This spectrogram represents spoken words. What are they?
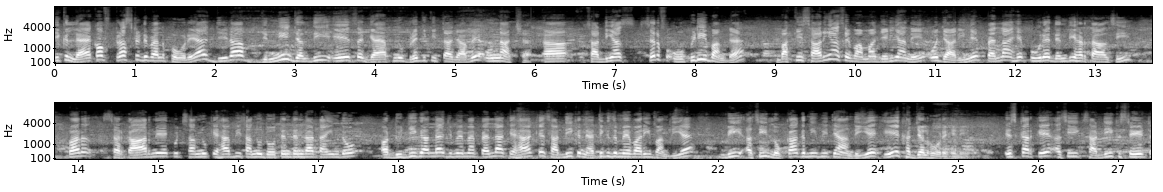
ਇੱਕ ਲੈਕ ਆਫ ਟਰਸਟ ਡਿਵੈਲਪ ਹੋ ਰਿਹਾ ਜਿਹੜਾ ਜਿੰਨੀ ਜਲਦੀ ਇਸ ਗੈਪ ਨੂੰ ਬ੍ਰਿਜ ਕੀਤਾ ਜਾਵੇ ਉਨਾ ਅੱਛਾ ਹੈ। ਅ, ਸਾਡੀਆਂ ਸਿਰਫ ਓਪੀਡੀ ਬੰਦ ਹੈ ਬਾਕੀ ਸਾਰੀਆਂ ਸੇਵਾਵਾਂ ਜਿਹੜੀਆਂ ਨੇ ਉਹ ਜਾਰੀ ਨੇ ਪਹਿਲਾਂ ਇਹ ਪੂਰੇ ਦਿਨ ਦੀ ਹੜਤਾਲ ਸੀ ਪਰ ਸਰਕਾਰ ਨੇ ਕੁਝ ਸਾਨੂੰ ਕਿਹਾ ਵੀ ਸਾਨੂੰ 2-3 ਦਿਨ ਦਾ ਟਾਈਮ ਦਿਓ। ਔਰ ਦੂਜੀ ਗੱਲ ਹੈ ਜਿਵੇਂ ਮੈਂ ਪਹਿਲਾਂ ਕਿਹਾ ਕਿ ਸਾਡੀ ਇੱਕ ਨੈਤਿਕ ਜ਼ਿੰਮੇਵਾਰੀ ਬਣਦੀ ਹੈ ਵੀ ਅਸੀਂ ਲੋਕਾਂ ਕਨੀ ਵੀ ਧਿਆਨ ਦਈਏ ਇਹ ਖੱਜਲ ਹੋ ਰਹੇ ਨੇ। ਇਸ ਕਰਕੇ ਅਸੀਂ ਸਾਡੀ ਇੱਕ ਸਟੇਟ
